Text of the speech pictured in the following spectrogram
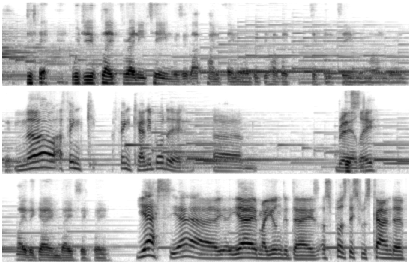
would you have played for any team? Was it that kind of thing, or did you have a particular team in mind or anything? No, I think I think anybody, um, really. Play the game, basically. Yes, yeah, yeah. In my younger days, I suppose this was kind of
